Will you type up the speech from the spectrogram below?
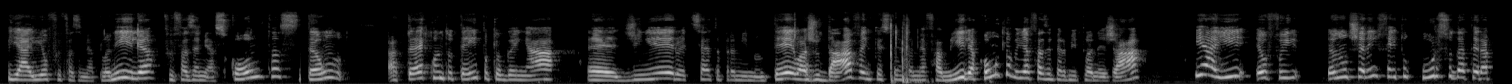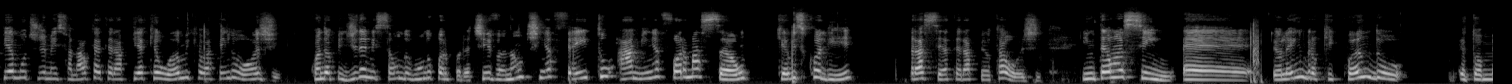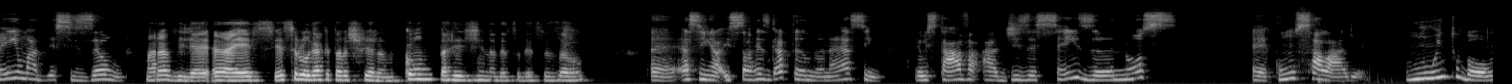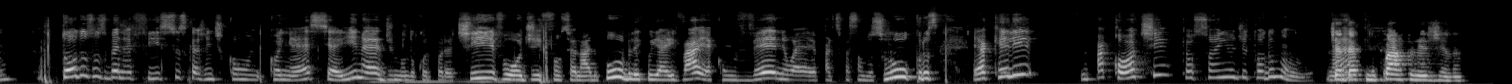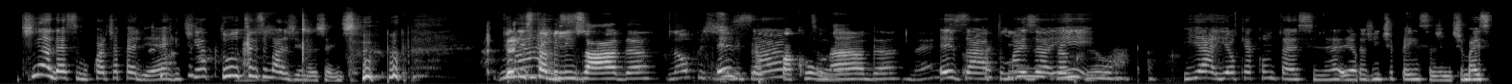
E aí eu fui fazer minha planilha, fui fazer minhas contas. Então, até quanto tempo que eu ganhar é, dinheiro, etc., para me manter, eu ajudava em questões da minha família, como que eu ia fazer para me planejar. E aí eu fui. Eu não tinha nem feito o curso da terapia multidimensional, que é a terapia que eu amo e que eu atendo hoje quando eu pedi demissão do mundo corporativo, eu não tinha feito a minha formação que eu escolhi para ser a terapeuta hoje. Então, assim, é, eu lembro que quando eu tomei uma decisão. Maravilha, era esse, esse lugar que eu estava esperando. Conta, Regina, dessa decisão. É, assim, ó, só resgatando, né? Assim, eu estava há 16 anos é, com um salário muito bom, todos os benefícios que a gente conhece aí, né, de mundo corporativo ou de funcionário público, e aí vai, é convênio, é participação dos lucros, é aquele pacote que é o sonho de todo mundo. Tinha né? 14, Regina? Tinha 14, tinha PLR, tinha tudo que vocês imaginam, gente. Mas... Estabilizada, não precisa Exato. me preocupar com nada, né? Exato, aqui, mas aí. Tranquilo. E aí é o que acontece, né? É o que a gente pensa, gente. Mas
